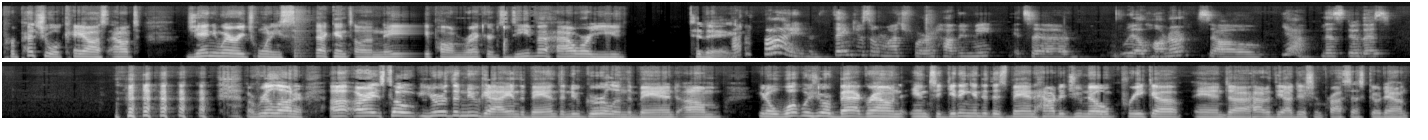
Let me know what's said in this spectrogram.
Perpetual Chaos, out January 22nd on Napalm Records. Diva, how are you today? I'm fine. Thank you so much for having me. It's a real honor. So, yeah, let's do this. a real honor. Uh, all right, so you're the new guy in the band, the new girl in the band. Um, you know, what was your background into getting into this band? How did you know Prika, and uh, how did the audition process go down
